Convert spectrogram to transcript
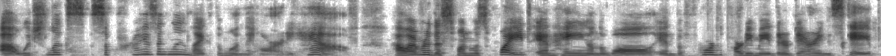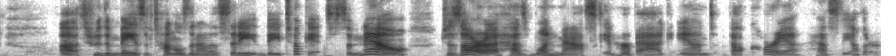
uh, which looks surprisingly like the one they already have. However, this one was white and hanging on the wall, and before the party made their daring escape uh, through the maze of tunnels and out of the city, they took it. So now Jazara has one mask in her bag, and Valkyria has the other.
